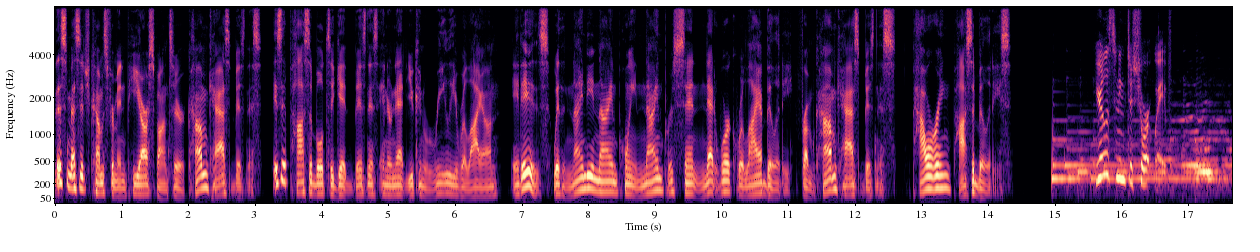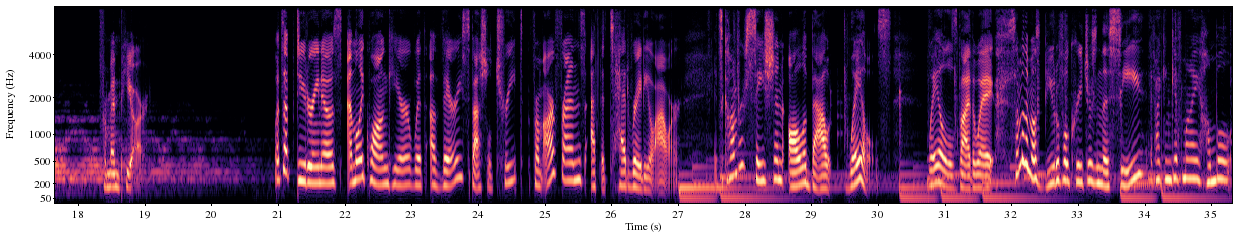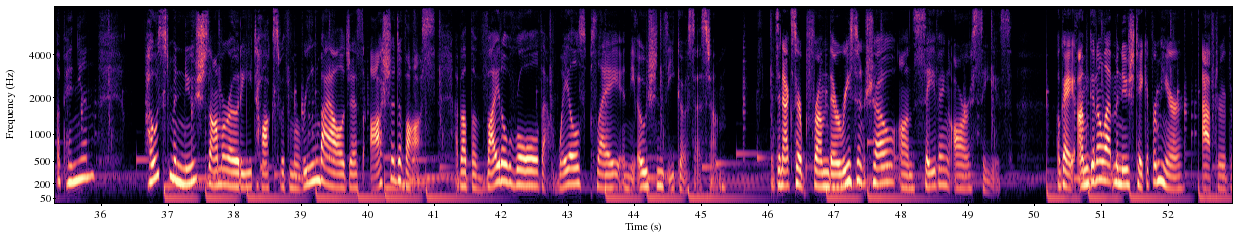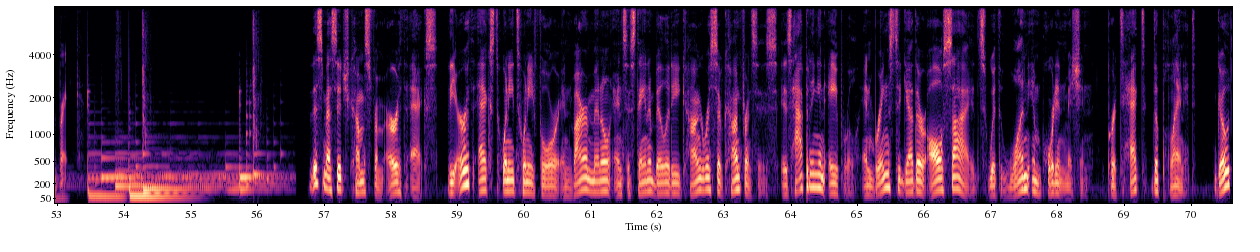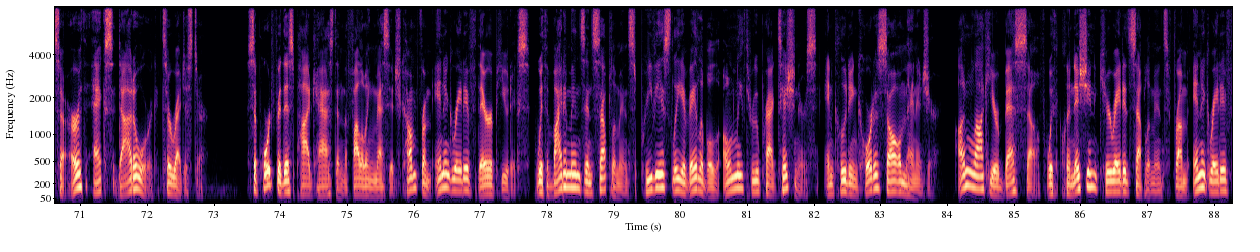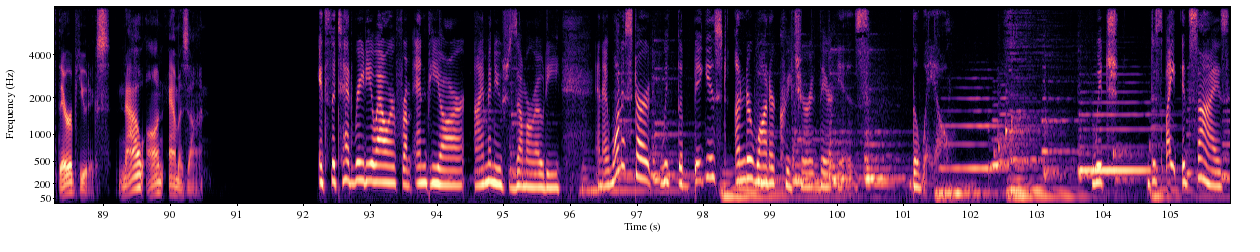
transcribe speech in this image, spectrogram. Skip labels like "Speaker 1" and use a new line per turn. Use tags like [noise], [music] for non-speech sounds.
This message comes from NPR sponsor Comcast Business. Is it possible to get business internet you can really rely on? It is with 99.9% network reliability from Comcast Business, powering possibilities.
You're listening to Shortwave from NPR.
What's up, Deuterinos? Emily Kwong here with a very special treat from our friends at the TED Radio Hour. It's a conversation all about whales. Whales, by the way, some of the most beautiful creatures in the sea, if I can give my humble opinion. Host Manoush Zomorodi talks with marine biologist Asha de Vos about the vital role that whales play in the ocean's ecosystem. It's an excerpt from their recent show on saving our seas. Okay, I'm gonna let Manoush take it from here after the break.
This message comes from EarthX. The EarthX 2024 Environmental and Sustainability Congress of Conferences is happening in April and brings together all sides with one important mission protect the planet. Go to earthx.org to register. Support for this podcast and the following message come from Integrative Therapeutics, with vitamins and supplements previously available only through practitioners, including Cortisol Manager. Unlock your best self with clinician curated supplements from Integrative Therapeutics, now on Amazon.
It's the TED Radio Hour from NPR. I'm Manoush Zomorodi, and I want to start with the biggest underwater creature there is the whale which, despite its size,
